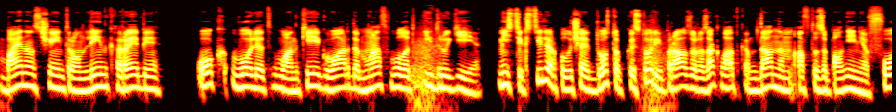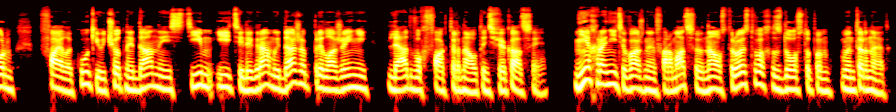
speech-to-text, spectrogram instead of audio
Binance Chain, TronLink, Rebbe, OK Wallet, OneK, Guarda, Math Wallet и другие. Mystic Stealer получает доступ к истории браузера, закладкам, данным автозаполнения форм, файлы куки, учетные данные Steam и Telegram и даже приложений для двухфакторной аутентификации. Не храните важную информацию на устройствах с доступом в интернет.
